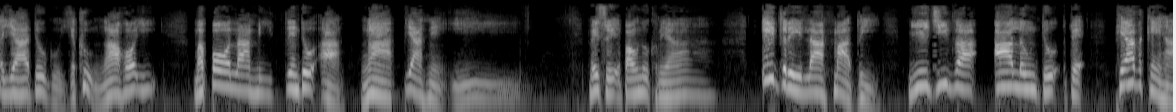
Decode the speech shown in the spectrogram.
အရာတို့ကိုယခုငါဟော၏မပေါ်လာမီသင်တို့အားငါပြနှင့်၏ မိတ်ဆွေအပေါင်းတို့ခမညာဣသရေလမှသည်မြေကြီးသားအလုံးတို့အတွက်ဖျားသခင်ဟာ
